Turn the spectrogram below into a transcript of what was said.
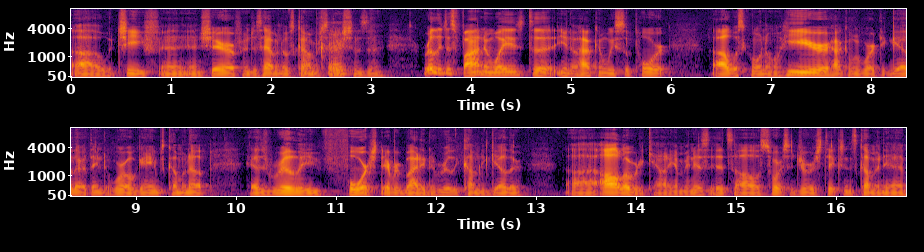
uh, with chief and, and sheriff and just having those conversations and really just finding ways to you know how can we support uh, what's going on here how can we work together i think the world games coming up has really forced everybody to really come together uh, all over the county i mean it's, it's all sorts of jurisdictions coming in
